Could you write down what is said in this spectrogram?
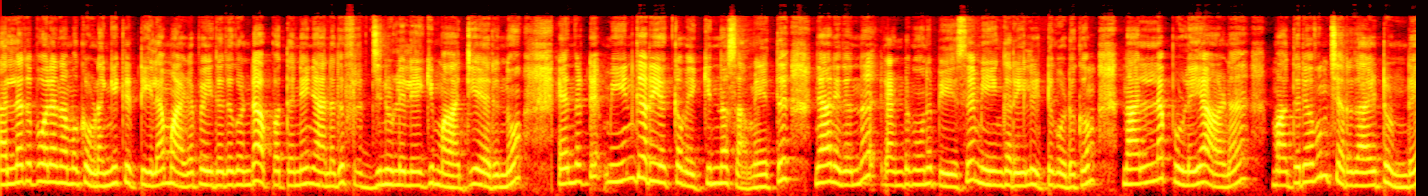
നല്ലതുപോലെ നമുക്ക് ഉണങ്ങി കിട്ടിയില്ല. മഴ പെയ്തത് കൊണ്ട് അപ്പോൾ തന്നെ ഞാനത് ഫ്രിഡ്ജിനുള്ളിലേക്ക് മാറ്റിയായിരുന്നു. എന്നിട്ട് മീൻ കറിയൊക്കെ വെക്കുന്ന സമയത്ത് ഞാനിതൊന്ന് രണ്ട് മൂന്ന് പീസ് മീൻ കറിയിൽ ഇട്ട് കൊടുക്കും. നല്ല പുളിയാണ് മധുരവും ചെറുതായിട്ടുണ്ട്.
